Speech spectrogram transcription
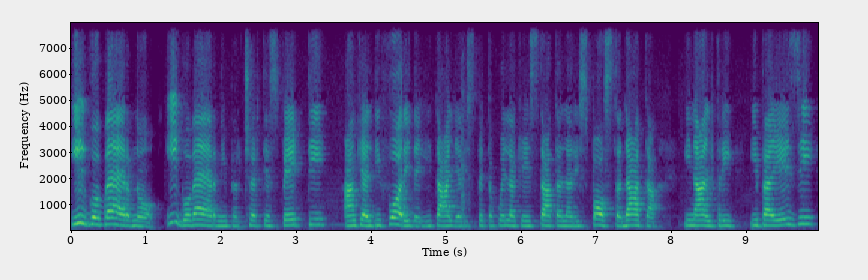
il governo, i governi per certi aspetti, anche al di fuori dell'Italia rispetto a quella che è stata la risposta data in altri paesi,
